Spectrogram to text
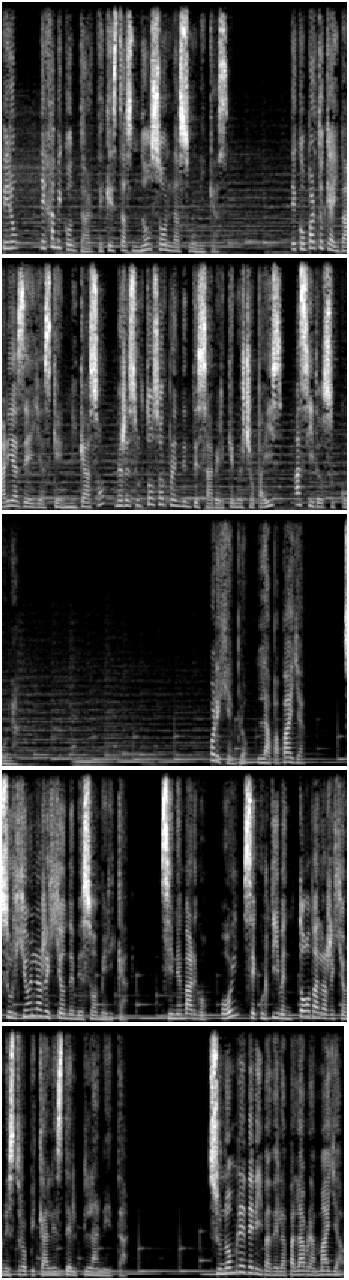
Pero déjame contarte que estas no son las únicas. Te comparto que hay varias de ellas que en mi caso me resultó sorprendente saber que nuestro país ha sido su cuna. Por ejemplo, la papaya surgió en la región de Mesoamérica. Sin embargo, hoy se cultiva en todas las regiones tropicales del planeta. Su nombre deriva de la palabra maya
